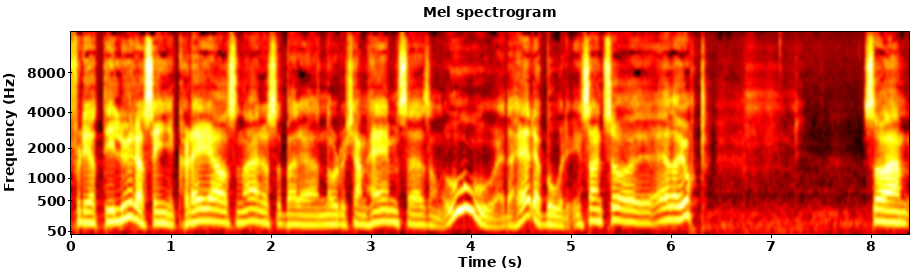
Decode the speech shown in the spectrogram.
Fordi at de lurer seg inn i klær og sånn her, og så bare når du kommer hjem, så er det sånn oh, er det her jeg bor? Så er det gjort. Så um,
